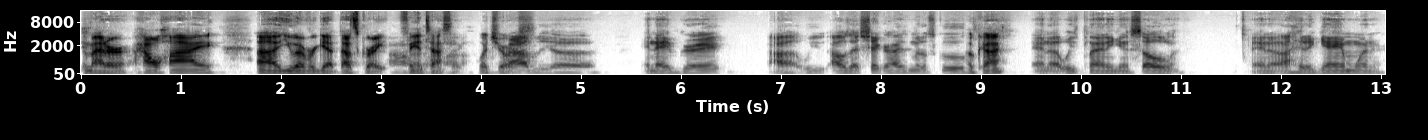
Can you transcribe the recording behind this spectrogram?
Yeah. matter how high uh, you ever get. That's great, Oh, fantastic. wow. What's yours? Probably uh in eighth grade. Uh, we I was at Shaker Heights Middle School. Okay, and uh, we was playing against Solon, and uh, I hit a game winner,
